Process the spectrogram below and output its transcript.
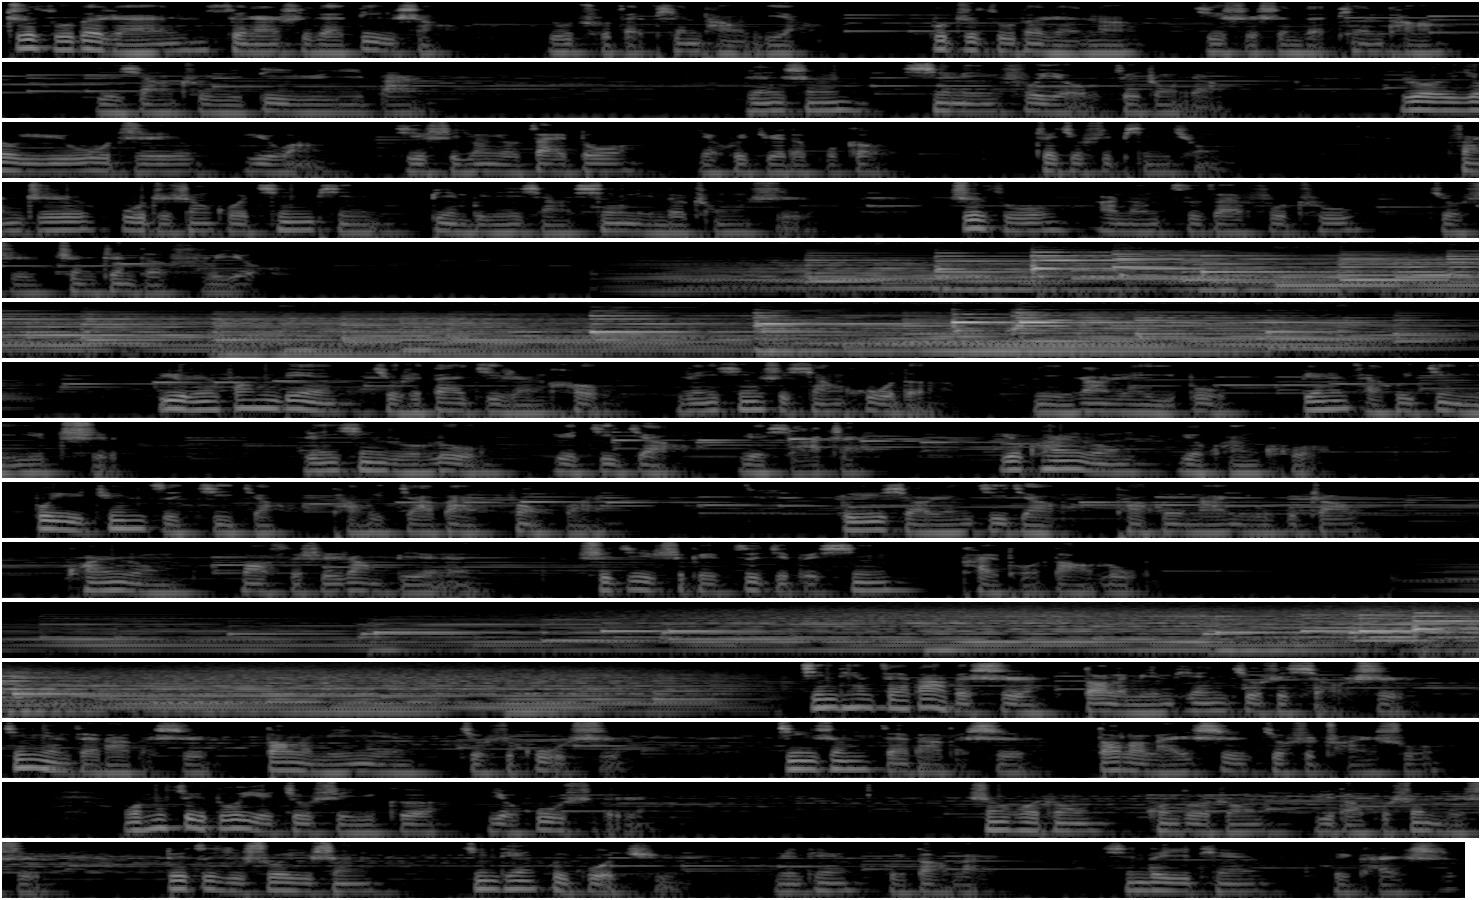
知足的人虽然睡在地上，如处在天堂一样；不知足的人呢，即使身在天堂，也像处于地狱一般。人生心灵富有最重要。若囿于物质欲望，即使拥有再多，也会觉得不够，这就是贫穷。反之，物质生活清贫，并不影响心灵的充实。知足而能自在付出，就是真正的富有。遇人方便就是待己仁厚，人心是相互的，你让人一步，别人才会敬你一尺。人心如路，越计较越狭窄，越宽容越宽阔。不与君子计较，他会加倍奉还；不与小人计较，他会拿你无招。宽容貌似是让别人，实际是给自己的心开拓道路。今天再大的事，到了明天就是小事；今年再大的事，到了明年就是故事；今生再大的事，到了来世就是传说。我们最多也就是一个有故事的人。生活中、工作中遇到不顺的事，对自己说一声：今天会过去，明天会到来，新的一天会开始。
